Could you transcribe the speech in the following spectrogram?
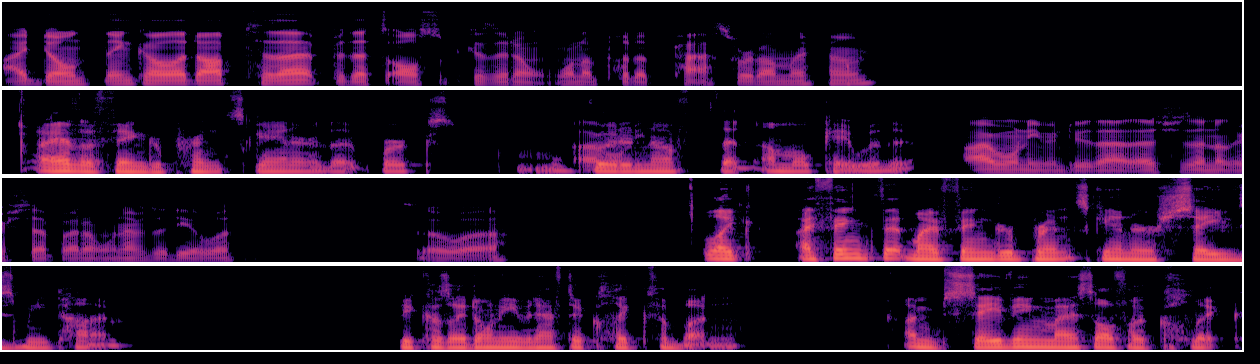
I don't think I'll adopt to that, but that's also because I don't want to put a password on my phone. I have a fingerprint scanner that works I good won't e enough that I'm okay with it. I won't even do that. That's just another step I don't want to have to deal with. So, uh, like I think that my fingerprint scanner saves me time because I don't even have to click the button. I'm saving myself a click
